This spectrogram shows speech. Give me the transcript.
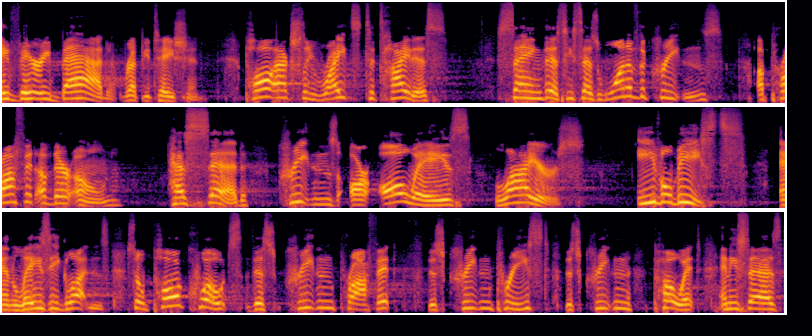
a very bad reputation. Paul actually writes to Titus saying this He says, One of the Cretans, a prophet of their own, has said, Cretans are always liars, evil beasts, and lazy gluttons. So Paul quotes this Cretan prophet this Cretan priest, this Cretan poet, and he says,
